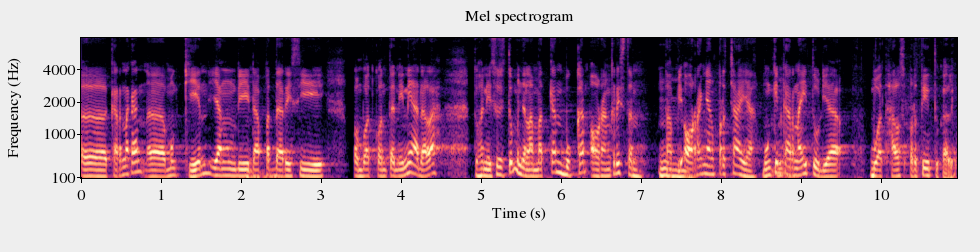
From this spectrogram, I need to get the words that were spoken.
uh, karena kan uh, mungkin yang didapat hmm. dari si pembuat konten ini adalah Tuhan Yesus itu menyelamatkan bukan orang Kristen, hmm. tapi orang yang percaya. Mungkin hmm. karena itu dia buat hal seperti itu kali.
